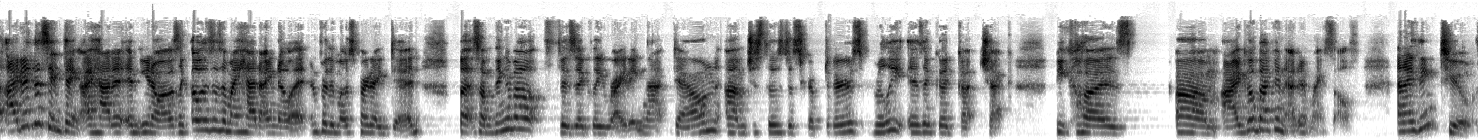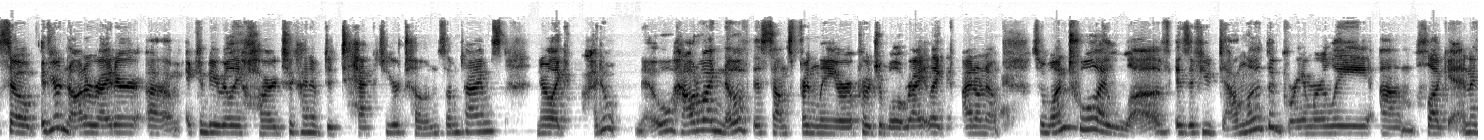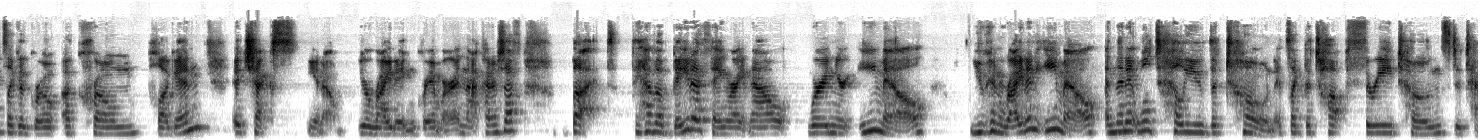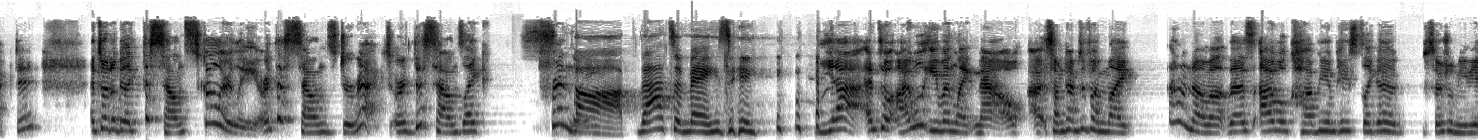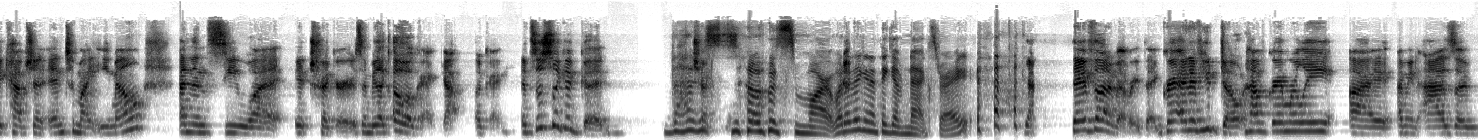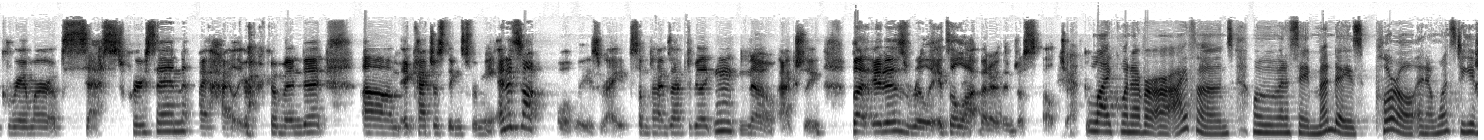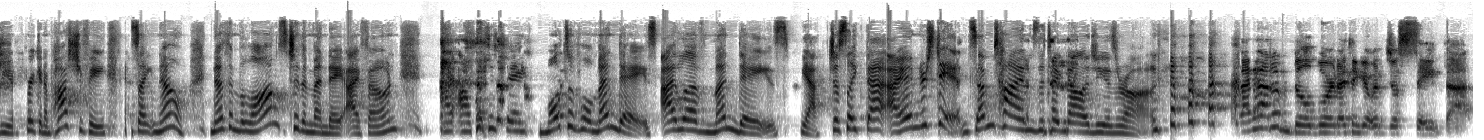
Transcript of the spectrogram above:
I did the same thing. I had it, and you know, I was like, "Oh, this is in my head. I know it." And for the most part, I did. But something about physically writing that down, um, just those descriptors, really is a good gut check because um, I go back and edit myself. And I think too, so if you're not a writer, um, it can be really hard to kind of detect your tone sometimes. And you're like, I don't know. How do I know if this sounds friendly or approachable, right? Like, I don't know. So, one tool I love is if you download the Grammarly um, plugin, it's like a, Gro- a Chrome plugin. It checks, you know, your writing, grammar, and that kind of stuff. But they have a beta thing right now where in your email, you can write an email and then it will tell you the tone. It's like the top three tones detected. And so it'll be like, this sounds scholarly, or this sounds direct, or this sounds like friendly. Stop. That's amazing. yeah. And so I will even like now, uh, sometimes if I'm like, I don't know about this, I will copy and paste like a social media caption into my email and then see what it triggers and be like, oh, okay, yeah, okay. It's just like a good that Check. is so smart. What are they going to think of next, right? yeah. They've thought of everything. And if you don't have Grammarly, I I mean, as a grammar obsessed person, I highly recommend it. Um, it catches things for me, and it's not always right. Sometimes I have to be like, mm, no, actually, but it is really it's a lot better than just spell check. Like whenever our iPhones, when we want to say Mondays plural, and it wants to give you a freaking apostrophe, it's like, no, nothing belongs to the Monday iPhone. I, I want to say multiple Mondays. I love Mondays. Yeah, just like that. I understand. Sometimes the technology is wrong. I had a billboard. I think it would just say that.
